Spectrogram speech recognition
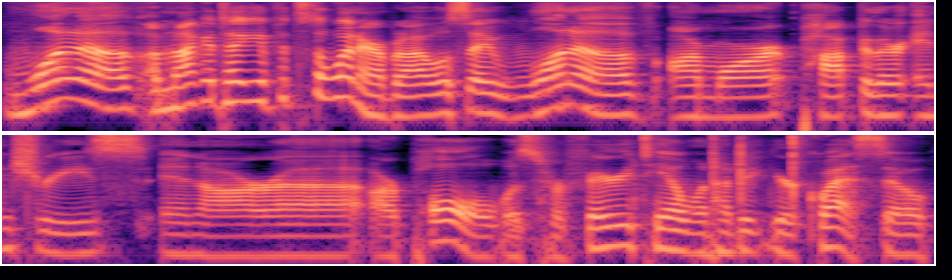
one of I'm not gonna tell you if it's the winner, but I will say one of our more popular entries in our uh, our poll was for Fairy Tail 100 Year Quest. So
